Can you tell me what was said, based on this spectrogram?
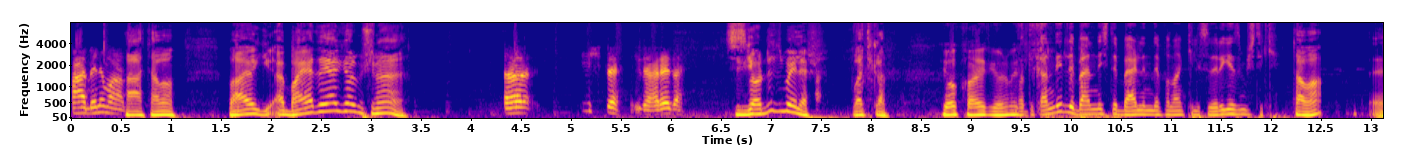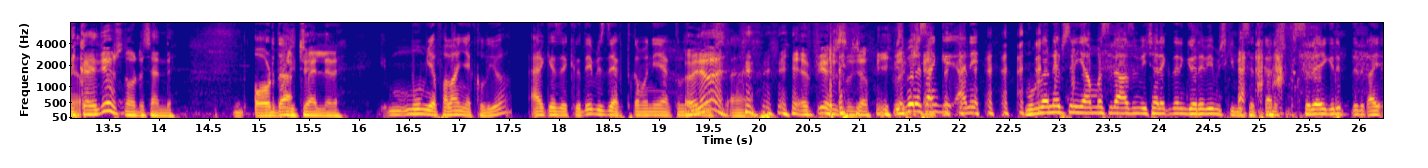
Ha benim abi. Ha tamam. Vay, bayağı da yer görmüşsün ha. Ee, işte idare eder. Siz gördünüz mü beyler? Vatikan. Yok hayır görmedik. Vatikan değil de ben de işte Berlin'de falan kiliseleri gezmiştik. Tamam. Ee, Dikkat ediyor musun orada sen de? Orada Ritüellere. mumya falan yakılıyor. Herkes yakıyor diye biz de yaktık ama niye yaktığımızı Öyle mi? Öpüyoruz hocam. İyi Biz böyle sanki hani mumların hepsinin yanması lazım ve içeridekilerin göreviymiş gibi hissettik. Hani şu sıraya girip dedik ay,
